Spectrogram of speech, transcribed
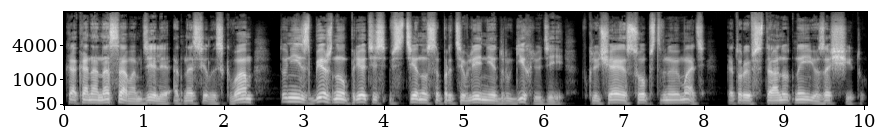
как она на самом деле относилась к вам, то неизбежно упретесь в стену сопротивления других людей, включая собственную мать, которые встанут на ее защиту.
